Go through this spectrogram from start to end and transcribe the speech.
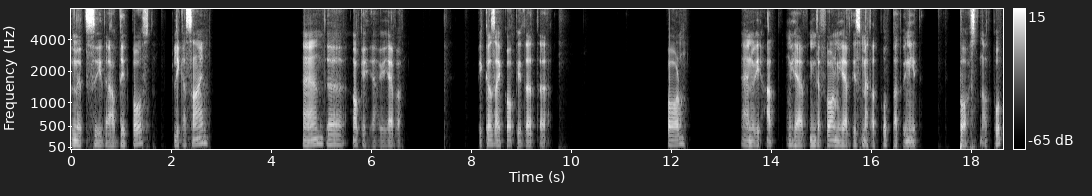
Let's see the update post. Click assign. And uh, okay yeah we have a because I copied that uh, form and we add we have in the form we have this method put but we need post not put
